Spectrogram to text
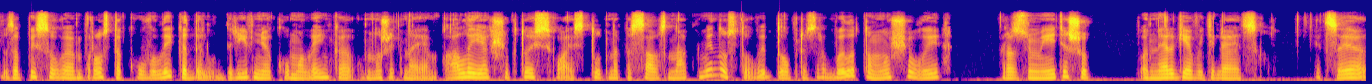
записуємо просто Q велике дорівнює Q маленьке умножить на m. Але якщо хтось з вас тут написав знак мінус, то ви добре зробили, тому що ви розумієте, що енергія виділяється. І це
